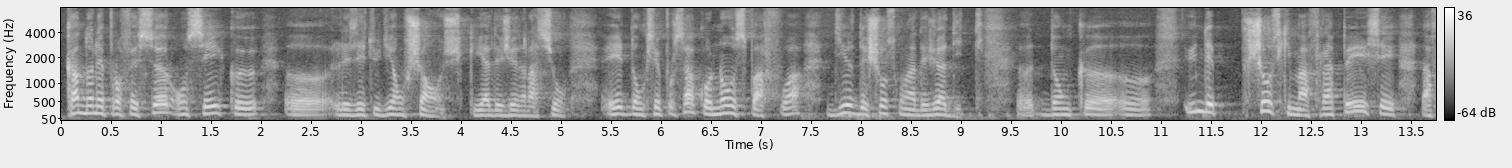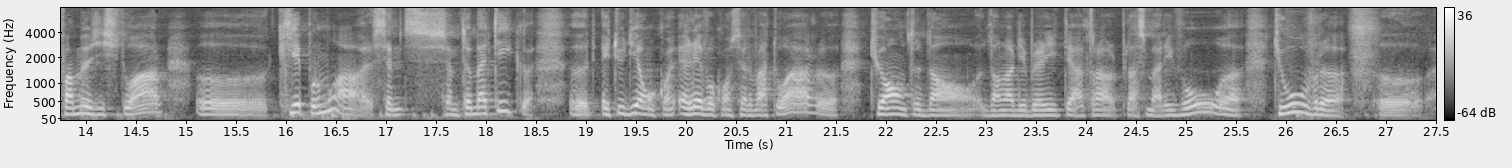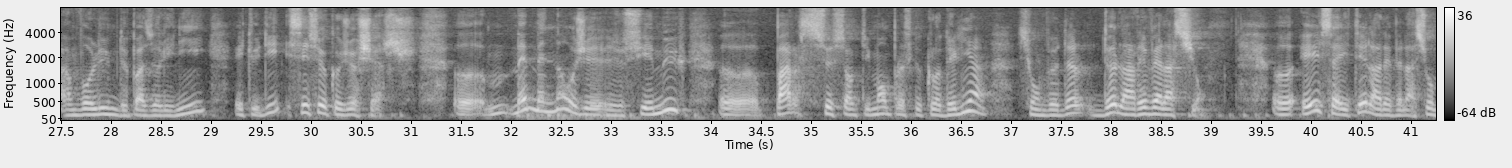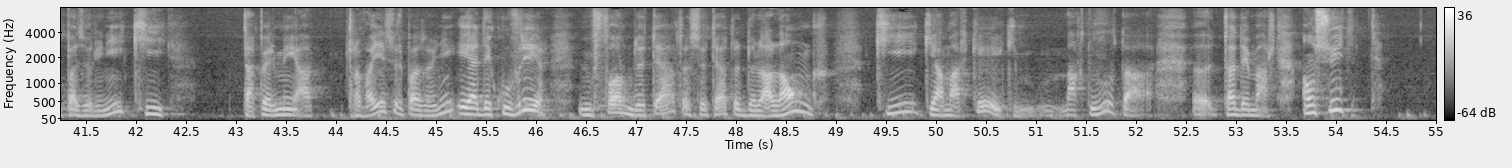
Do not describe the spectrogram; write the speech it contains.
quand on est professeur, on sait que euh, les étudiants changent, qu'il y a des générations. Et donc c'est pour ça qu'on ose parfois dire des choses qu'on a déjà dites. Euh, donc une des chose qui m'a frappé, c'est la fameuse histoire euh, qui est pour moi symptomatique. Euh, étudiant, élève au conservatoire, euh, tu entres dans, la librairie théâtrale Place Marivaux, tu ouvres un volume de Pasolini et tu dis c'est ce que je cherche. même maintenant, je, je suis ému par ce sentiment presque claudélien, si on veut dire, de la révélation. Euh, et ça a été la révélation Pasolini qui t'a permis à travailler sur Pasolini et à découvrir une forme de théâtre, ce théâtre de la langue qui, qui a marqué et qui marque toujours ta, euh, ta démarche. Ensuite,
